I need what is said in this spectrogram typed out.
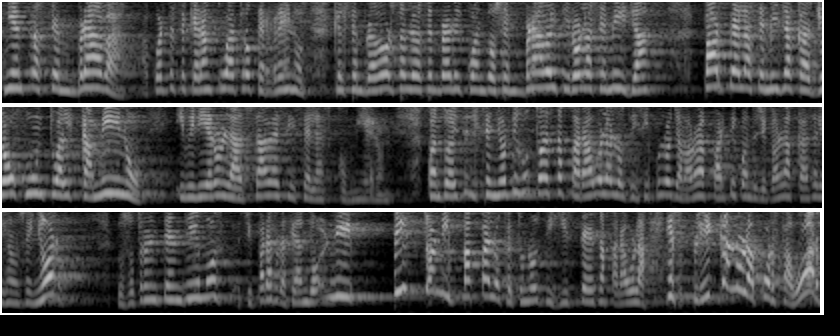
mientras sembraba, acuérdese que eran cuatro terrenos, que el sembrador salió a sembrar y cuando sembraba y tiró la semilla, parte de la semilla cayó junto al camino y vinieron las aves y se las comieron. Cuando el Señor dijo toda esta parábola, los discípulos llamaron aparte y cuando llegaron a la casa le dijeron, Señor, nosotros entendimos, estoy parafraseando, ni pito ni papa lo que tú nos dijiste esa parábola. Explícanosla, por favor.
